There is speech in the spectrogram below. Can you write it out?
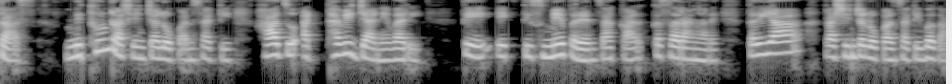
रास. मिथुन राशींच्या लोकांसाठी हा जो अठ्ठावीस जानेवारी ते एकतीस मेपर्यंतचा काळ कसा राहणार आहे? तर या राशींच्या लोकांसाठी बघा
